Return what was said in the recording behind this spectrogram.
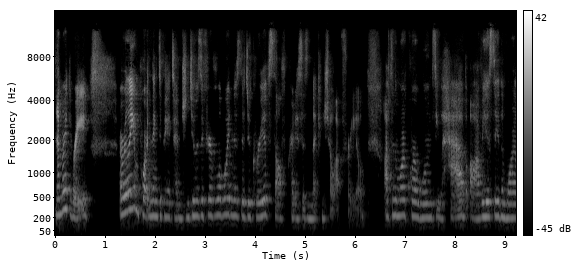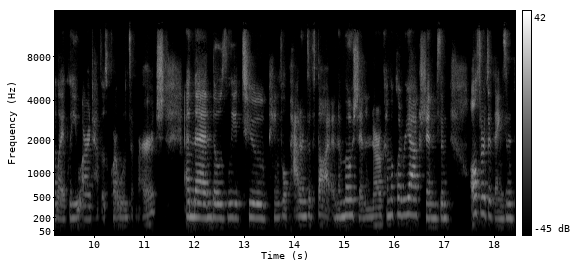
Number three, a really important thing to pay attention to is if you're avoidant is the degree of self-criticism that can show up for you. Often the more core wounds you have, obviously the more likely you are to have those core wounds emerge. And then those lead to painful patterns of thought and emotion and neurochemical reactions and all sorts of things. And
